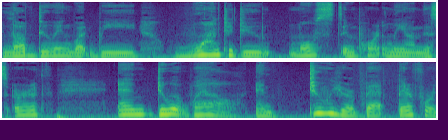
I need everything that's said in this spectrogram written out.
love doing, what we want to do most importantly on this earth, and do it well and do your best. Therefore,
